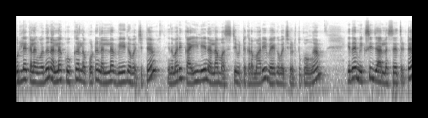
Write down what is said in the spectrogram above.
உருளைக்கிழங்கு வந்து நல்லா குக்கரில் போட்டு நல்லா வேக வச்சுட்டு இந்த மாதிரி கையிலே நல்லா மசிச்சு விட்டுக்கிற மாதிரி வேக வச்சு எடுத்துக்கோங்க. இதை மிக்சி ஜாரில் சேர்த்துட்டு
